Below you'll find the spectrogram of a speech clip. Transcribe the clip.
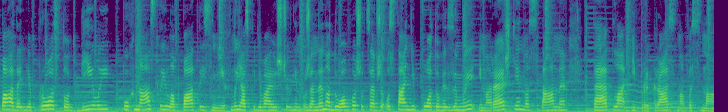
падає просто білий, пухнастий, лопатий сніг. Ну я сподіваюся, що він уже ненадовго, що це вже останні потуги зими, і нарешті настане тепла і прекрасна весна,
